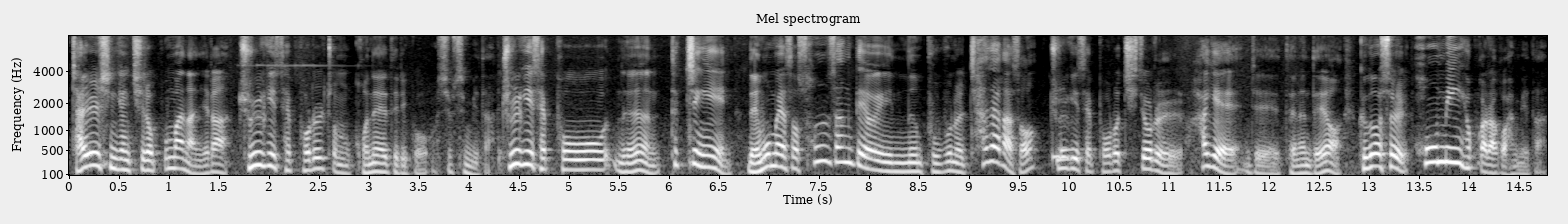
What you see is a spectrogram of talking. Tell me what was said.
자율신경 치료뿐만 아니라 줄기세포를 좀 권해드리고 싶습니다. 줄기세포는 특징이 내 몸에서 손상되어 있는 부분을 찾아가서 줄기세포로 치료를 하게 이제 되는데요. 그것을 호밍 효과라고 합니다.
